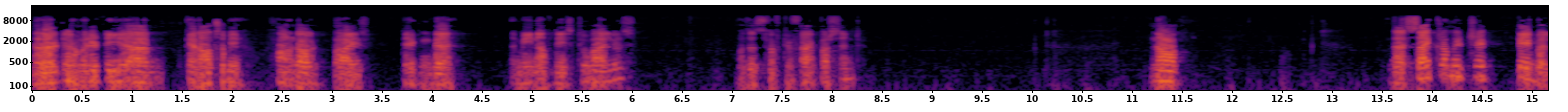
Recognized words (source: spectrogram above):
the relative humidity uh, can also be found out by taking the, the mean of these two values, which is 55 percent. Now, the psychrometric table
